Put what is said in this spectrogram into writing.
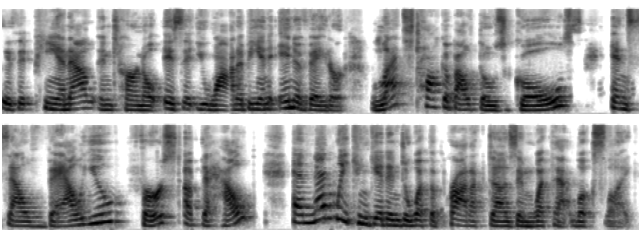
Is it P&L internal? Is it you want to be an innovator? Let's talk about those goals and sell value first of the help. And then we can get into what the product does and what that looks like.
